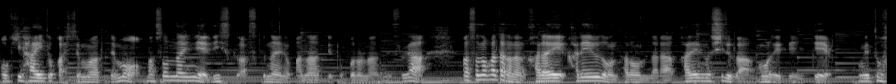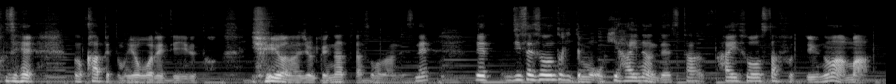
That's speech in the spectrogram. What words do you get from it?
置き配とかしてもらっても、まあ、そんなにね、リスクは少ないのかなっていうところなんですが、まあ、その方がなんかカレー、カレーうどん頼んだら、カレーの汁が漏れていて、で当然、そのカーペットも汚れているというような状況になってたそうなんですね。で、実際その時ってもう置き配なんで、配送スタッフっていうのは、まあ、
